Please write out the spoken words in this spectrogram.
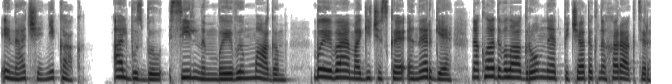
Иначе никак. Альбус был сильным боевым магом. Боевая магическая энергия накладывала огромный отпечаток на характер,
